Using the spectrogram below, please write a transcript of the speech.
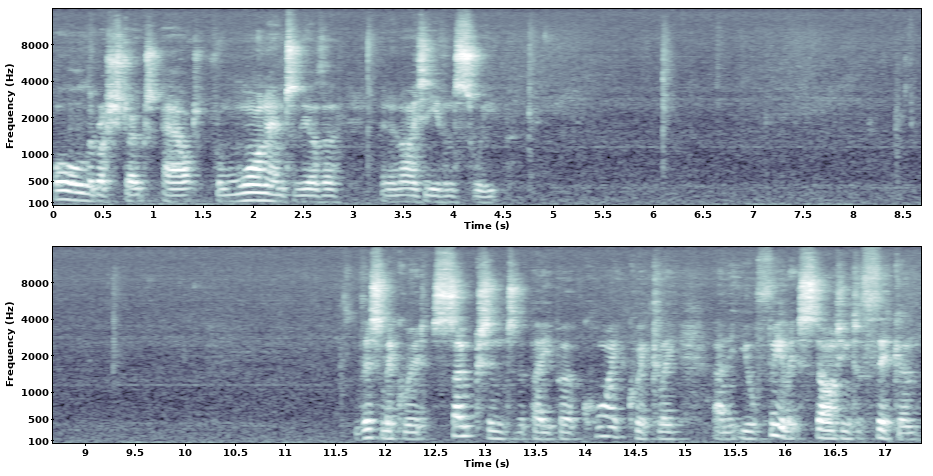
all the brush strokes out from one end to the other in a nice even sweep. This liquid soaks into the paper quite quickly and you'll feel it starting to thicken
